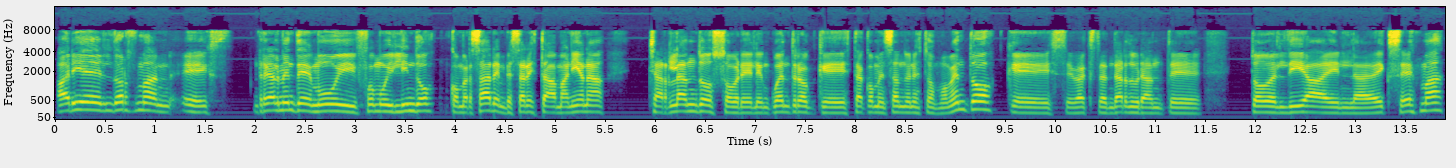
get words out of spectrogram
Ariel Dorfman, realmente muy, fue muy lindo conversar, empezar esta mañana charlando sobre el encuentro que está comenzando en estos momentos, que se va a extender durante todo el día en la ex ESMA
